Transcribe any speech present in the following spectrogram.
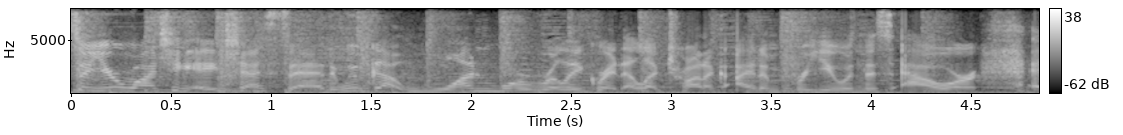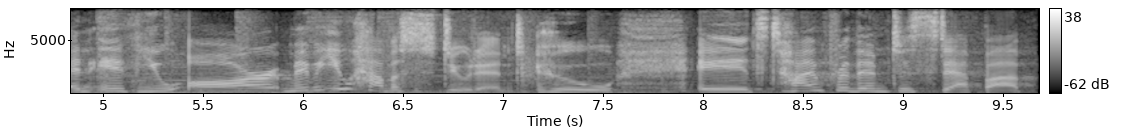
So you're watching HSN. We've got one more really great electronic item for you in this hour. And if you are, maybe you have a student who it's time for them to step up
